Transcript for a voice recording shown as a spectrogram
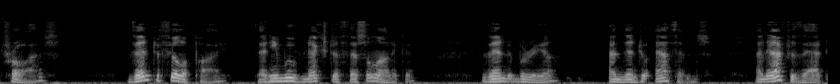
Troas, then to Philippi, then he moved next to Thessalonica, then to Berea, and then to Athens, and after that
